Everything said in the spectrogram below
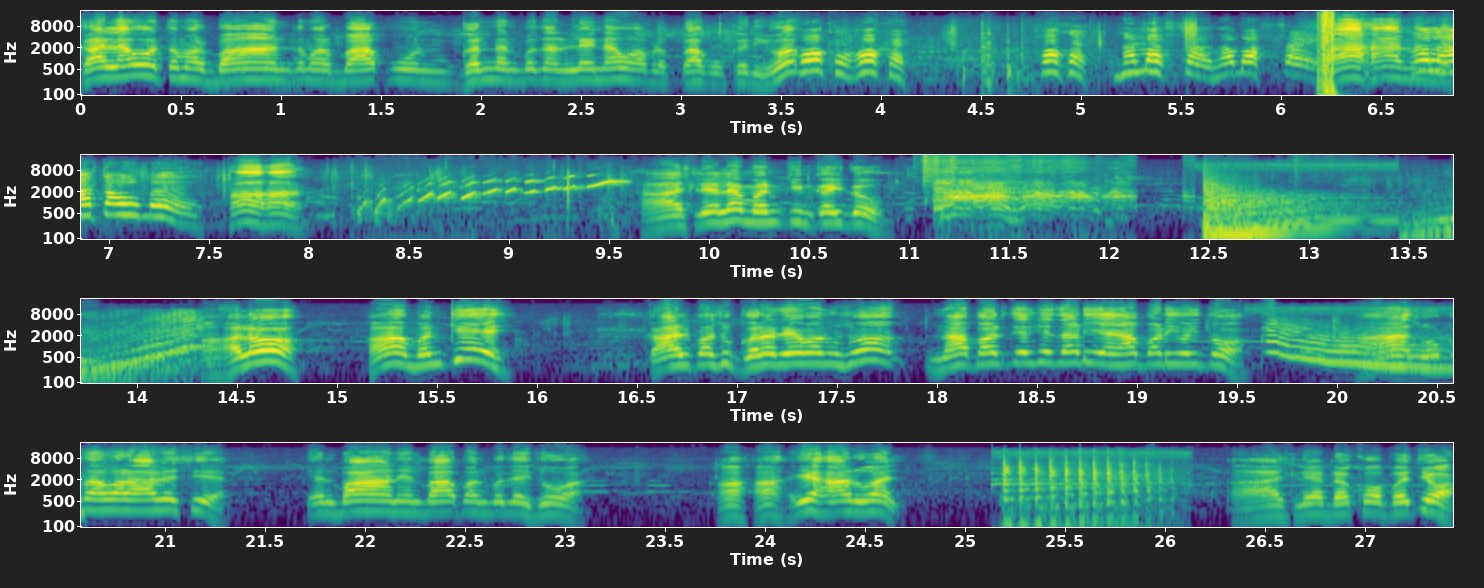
કાલ આવો તમારા બાન તમારા બાપુ ઘરના બધાને લઈને આવો આપણે પાકું કરી હો. ઓકે ઓકે ઓકે નમસ્કાર નમસ્કાર. હા હા કાલ આતા હું મેં. હા હા. હા એટલે લે મનકીન કહી દો હાલો. હા મનકી. કાલ પાછું ઘરે રહેવાનું છો? ના પાડતી આવજે દાડી ના પાડી હોય તો. હા છોકરા વાળા આવે છે. એને બાન ને બાપા ને બધા જોવા. હા હા એ સારું હાલ. હા એટલે ડખો બચ્યો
